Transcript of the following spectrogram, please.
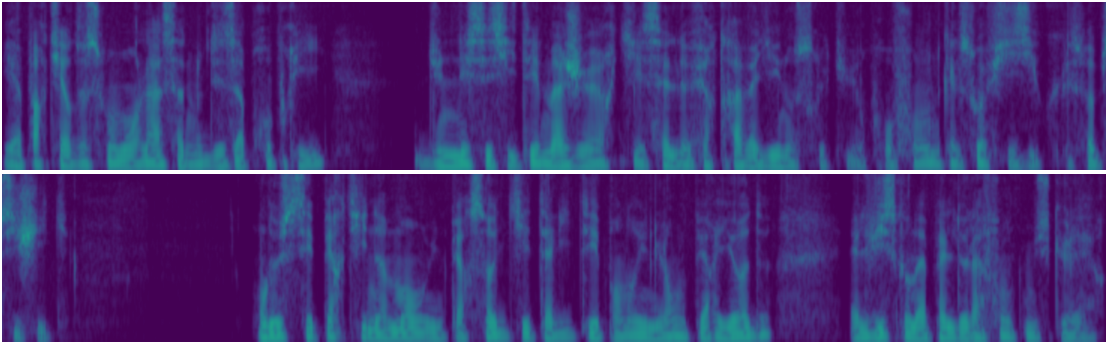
Et à partir de ce moment-là, ça nous désapproprie d'une nécessité majeure qui est celle de faire travailler nos structures profondes, qu'elles soient physiques ou qu'elles soient psychiques. On le sait pertinemment, une personne qui est alitée pendant une longue période, elle vit ce qu'on appelle de la fonte musculaire.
